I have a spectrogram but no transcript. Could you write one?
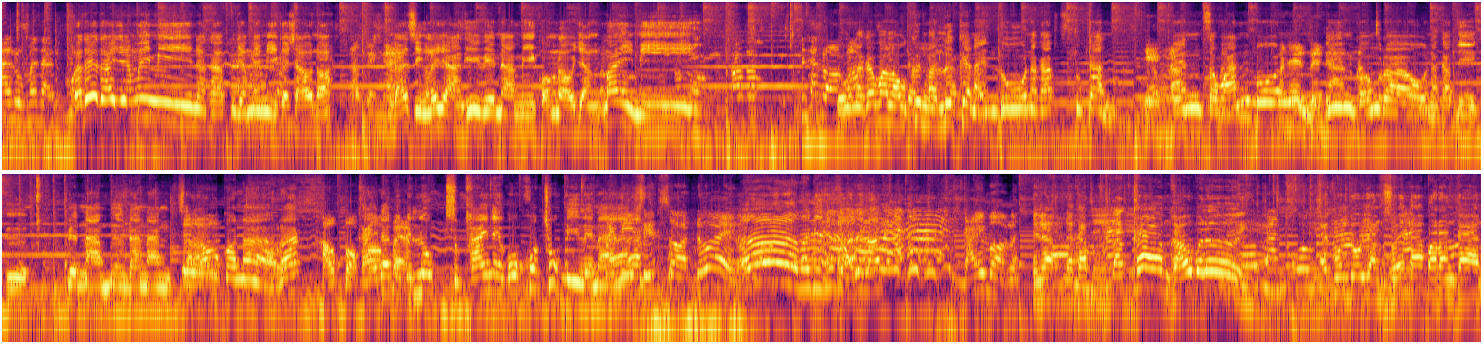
อาลูกมาจากประเทศไทยยังไม่มีนะครับ ยังไม่มีกระเช้าเนาะแล้วเป็นไงหลายสิ่งหลายอย่างที่เวียดนามมีของเรายังไม่มี ท่านรองดูนะครับว่าเราขึ้นมาลึกแค่ไหนดูนะครับ ทุกท่าน เก่งนะเป็นสวรรค์บนประเทศเวียดนาม ดินของเรานะครับ นี่คือ เวียดนามเมืองดานังเจ้าก็น่ารัก เขาปกใครครองได้ไปแบบเป็นลูกสะพ้ายเนี่ยก็โคตรโชคดีเลยนะ ไม่มีสินสอดด้วยเออไม่มีที่สอนได้รับไกด์บอกเลยนี่แหละนะครับตัดข้ามเขาไปเลยให้คุณดูอย่างสวยงามอลังการ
